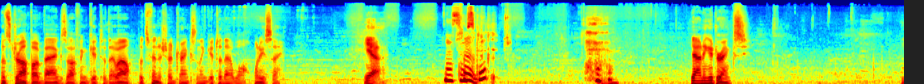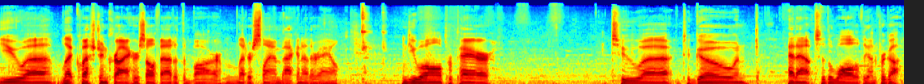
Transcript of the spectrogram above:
Let's drop our bags off and get to that. Well, let's finish our drinks and then get to that wall. What do you say? Yeah. That sounds, Sounds good. good. Downing your drinks. You uh, let Question cry herself out at the bar and let her slam back another ale. And you all prepare to uh, to go and head out to the Wall of the Unforgotten,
